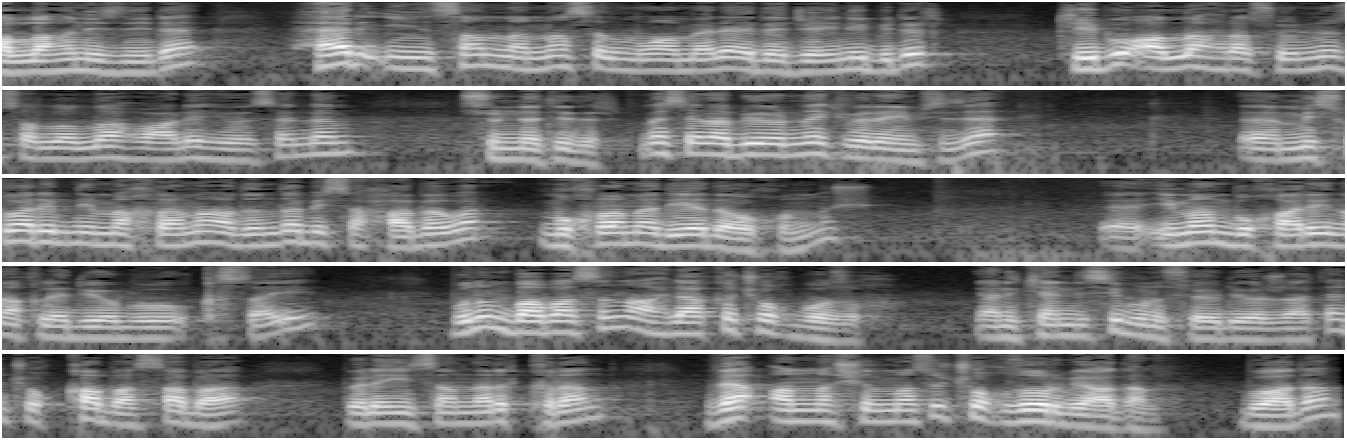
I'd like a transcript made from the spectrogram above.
Allah'ın izniyle her insanla nasıl muamele edeceğini bilir ki bu Allah Resulü'nün sallallahu aleyhi ve sellem sünnetidir. Mesela bir örnek vereyim size. Ee, Misvar İbni Mahrame adında bir sahabe var. Muhrame diye de okunmuş. Ee, İmam Bukhari naklediyor bu kıssayı. Bunun babasının ahlakı çok bozuk. Yani kendisi bunu söylüyor zaten. Çok kaba saba böyle insanları kıran ve anlaşılması çok zor bir adam bu adam.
